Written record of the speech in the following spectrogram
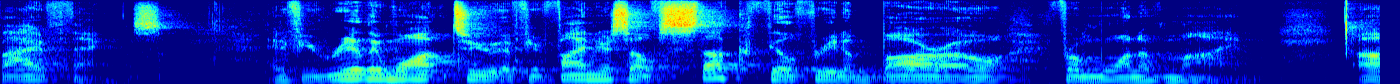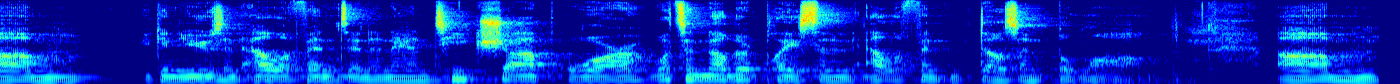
Five things. And if you really want to, if you find yourself stuck, feel free to borrow from one of mine. Um, you can use an elephant in an antique shop, or what's another place that an elephant doesn't belong? Um,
